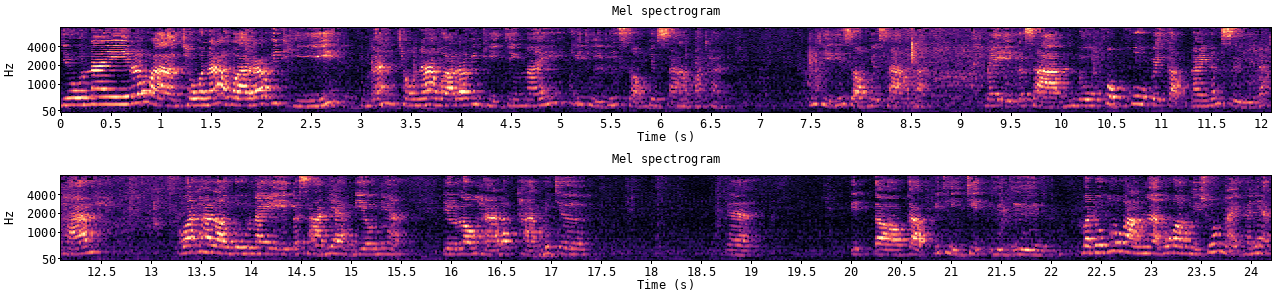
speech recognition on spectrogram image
อยู่ในระหว่างชวนะวาระวิถีนไหมชวนะวาระวิถีจริงไหม วิถีที่ 2.3อะค่ะ วิถีที่ 2.3อะในเอกสารดูควบคู่ไปกับในหนังสือนะคะ เพราะว่าถ้าเราดูในเอกสารอย่างเดียวเนี่ย เดี๋ยวเราหาหลักฐานไม่เจอนะติดต่อกับวิถีจิตอื่น ๆ มาดูพระวังค์อะพระวังค์อยู่ช่วงไหนคะเนี่ย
